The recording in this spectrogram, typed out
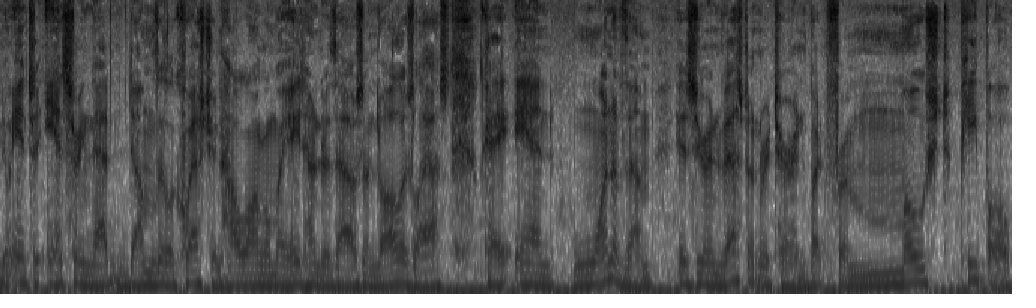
know, into answering that dumb little question, how long will my $800,000 last? Okay, and one of them is your investment return. But for most people,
